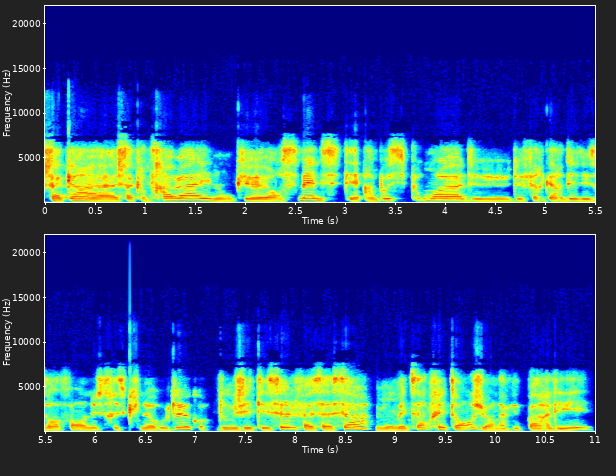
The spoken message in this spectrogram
chacun, chacun travaille. Donc euh, en semaine, c'était impossible pour moi de, de faire garder les enfants ne serait-ce qu'une heure ou deux. Quoi. Donc j'étais seule face à ça. Mon médecin traitant, je lui en avais parlé.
